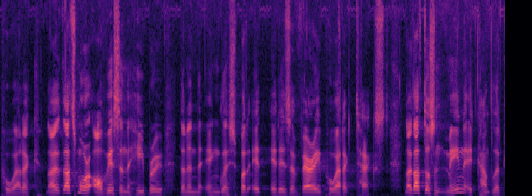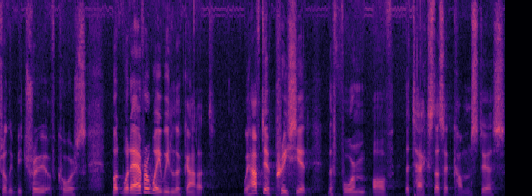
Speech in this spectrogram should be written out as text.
poetic. Now, that's more obvious in the Hebrew than in the English, but it, it is a very poetic text. Now, that doesn't mean it can't literally be true, of course, but whatever way we look at it, we have to appreciate the form of the text as it comes to us,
